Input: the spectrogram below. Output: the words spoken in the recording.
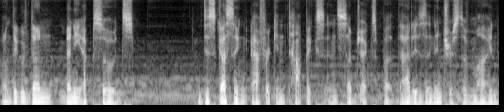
I don't think we've done many episodes discussing African topics and subjects, but that is an interest of mine.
